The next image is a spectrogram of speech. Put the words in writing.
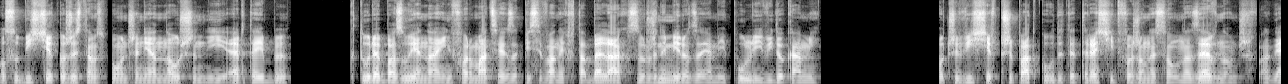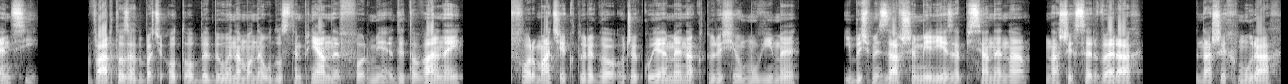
Osobiście korzystam z połączenia Notion i Airtable, które bazuje na informacjach zapisywanych w tabelach z różnymi rodzajami pól i widokami. Oczywiście w przypadku, gdy te treści tworzone są na zewnątrz, w agencji, warto zadbać o to, by były nam one udostępniane w formie edytowalnej, w formacie, którego oczekujemy, na który się umówimy i byśmy zawsze mieli je zapisane na naszych serwerach, w naszych chmurach,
